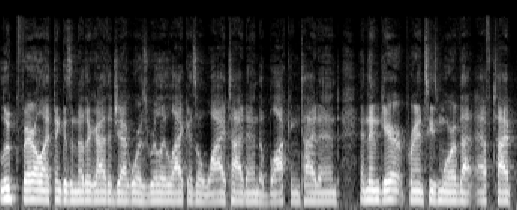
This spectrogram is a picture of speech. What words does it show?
Luke Farrell, I think, is another guy the Jaguars really like as a Y tight end, a blocking tight end. And then Gerrit Prince, he's more of that F type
